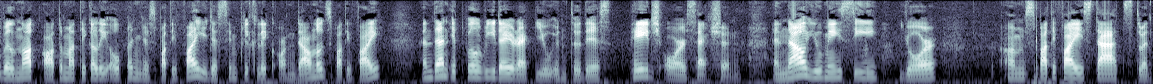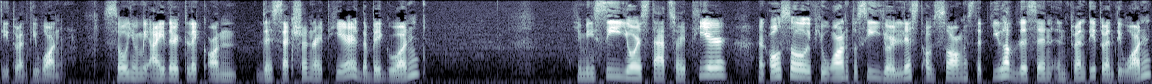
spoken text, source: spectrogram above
will not automatically open your Spotify, you just simply click on download Spotify and then it will redirect you into this page or section. And now you may see your um, Spotify stats 2021. So you may either click on this section right here, the big one. You may see your stats right here. And also, if you want to see your list of songs that you have listened in 2021,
